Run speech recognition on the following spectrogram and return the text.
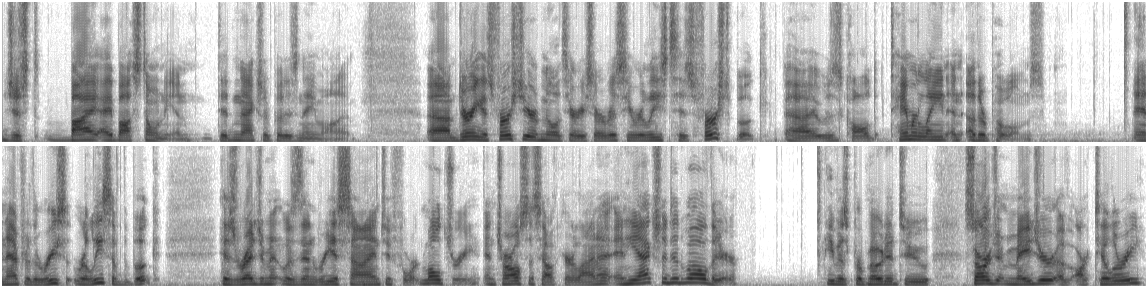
just by a Bostonian, didn't actually put his name on it. Um, during his first year of military service, he released his first book. Uh, it was called Tamerlane and Other Poems. And after the re- release of the book, his regiment was then reassigned to Fort Moultrie in Charleston, South Carolina, and he actually did well there. He was promoted to Sergeant Major of Artillery,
